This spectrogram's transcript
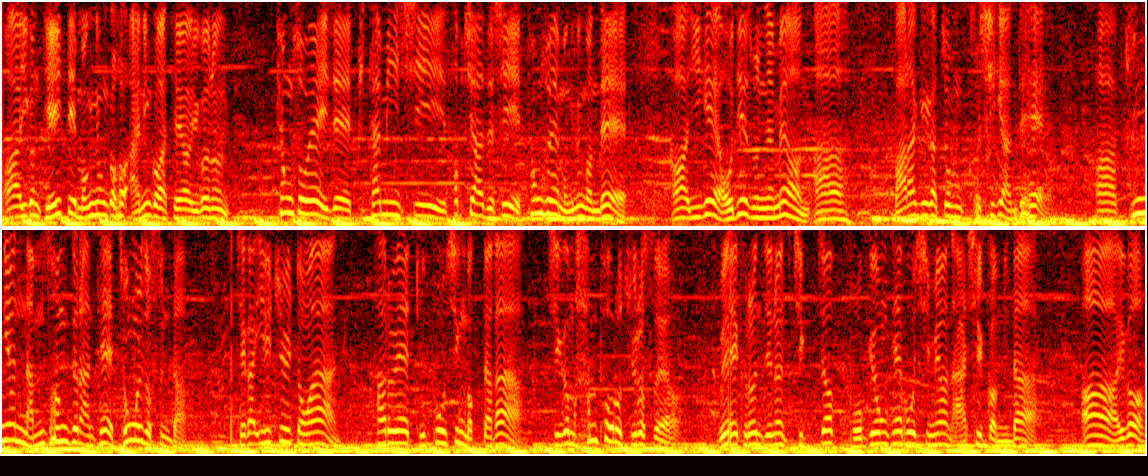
아, 이건 대회 때 먹는 거 아닌 것 같아요. 이거는 평소에 이제 비타민C 섭취하듯이 평소에 먹는 건데, 아, 이게 어디에 좋냐면, 아, 말하기가 좀 거시기 한데, 아, 중년 남성들한테 정말 좋습니다. 제가 일주일 동안 하루에 두 포씩 먹다가 지금 한 포로 줄었어요. 왜 그런지는 직접 복용해 보시면 아실 겁니다. 아, 이거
